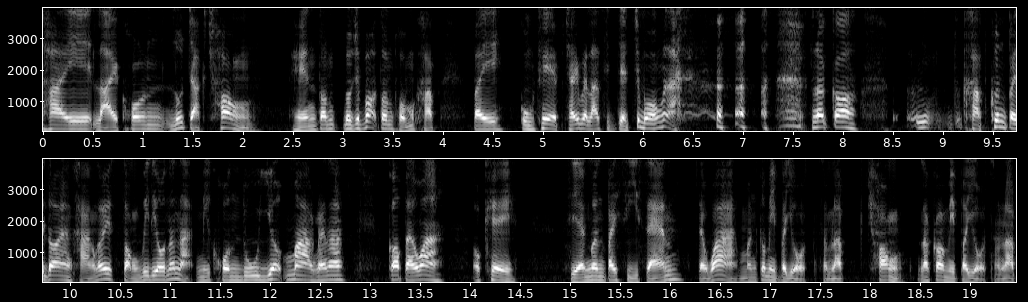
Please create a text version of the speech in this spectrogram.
ไทยหลายคนรู้จักช่อง เห็นตอนโดยเฉพาะตอนผมขับ ไปกรุงเทพใช้เวลา 17 ชั่วโมงนะ แล้วก็ขับขึ้นไปดอยอ่างขางด้วย2วิดีโอนั่นน่ะ มีคนดูเยอะมากเลยนะ ก็แปลว่า โอเค เสียเงินไป 4 0 0แสนแต่ว่ามันก็มีประโยชน์สำหรับช่อง แล้วก็มีประโยชน์สำหรับ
